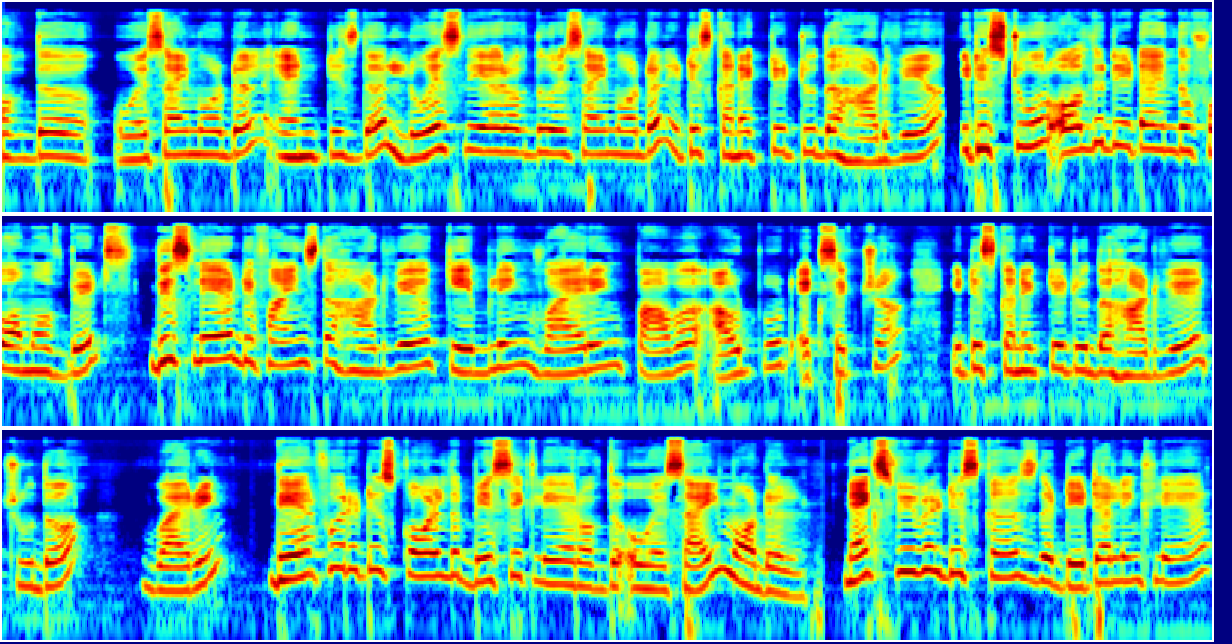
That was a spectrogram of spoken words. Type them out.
of the OSI model and it is the lowest layer of the OSI model. It is connected to the hardware. It is store all the data in the form of bits. This layer defines the hardware, cabling, wiring, power, output, etc. It is connected to the hardware through the wiring. Therefore, it is called the basic layer of the OSI model. Next, we will discuss the data link layer.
